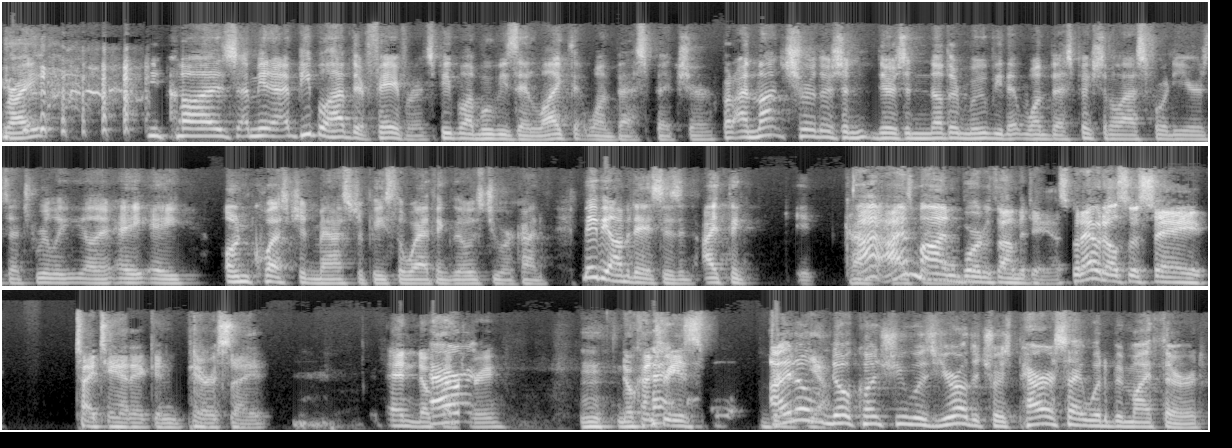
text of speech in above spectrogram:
right? because I mean, uh, people have their favorites. People have movies they like that won Best Picture, but I'm not sure there's a there's another movie that won Best Picture in the last 40 years that's really a, a, a unquestioned masterpiece. The way I think those two are kind of maybe Amadeus isn't. I think it. Kind of I, has I'm on one. board with Amadeus, but I would also say Titanic and Parasite. And No Para- Country. Mm, no Country is. I know yeah. No Country was your other choice. Parasite would have been my third.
